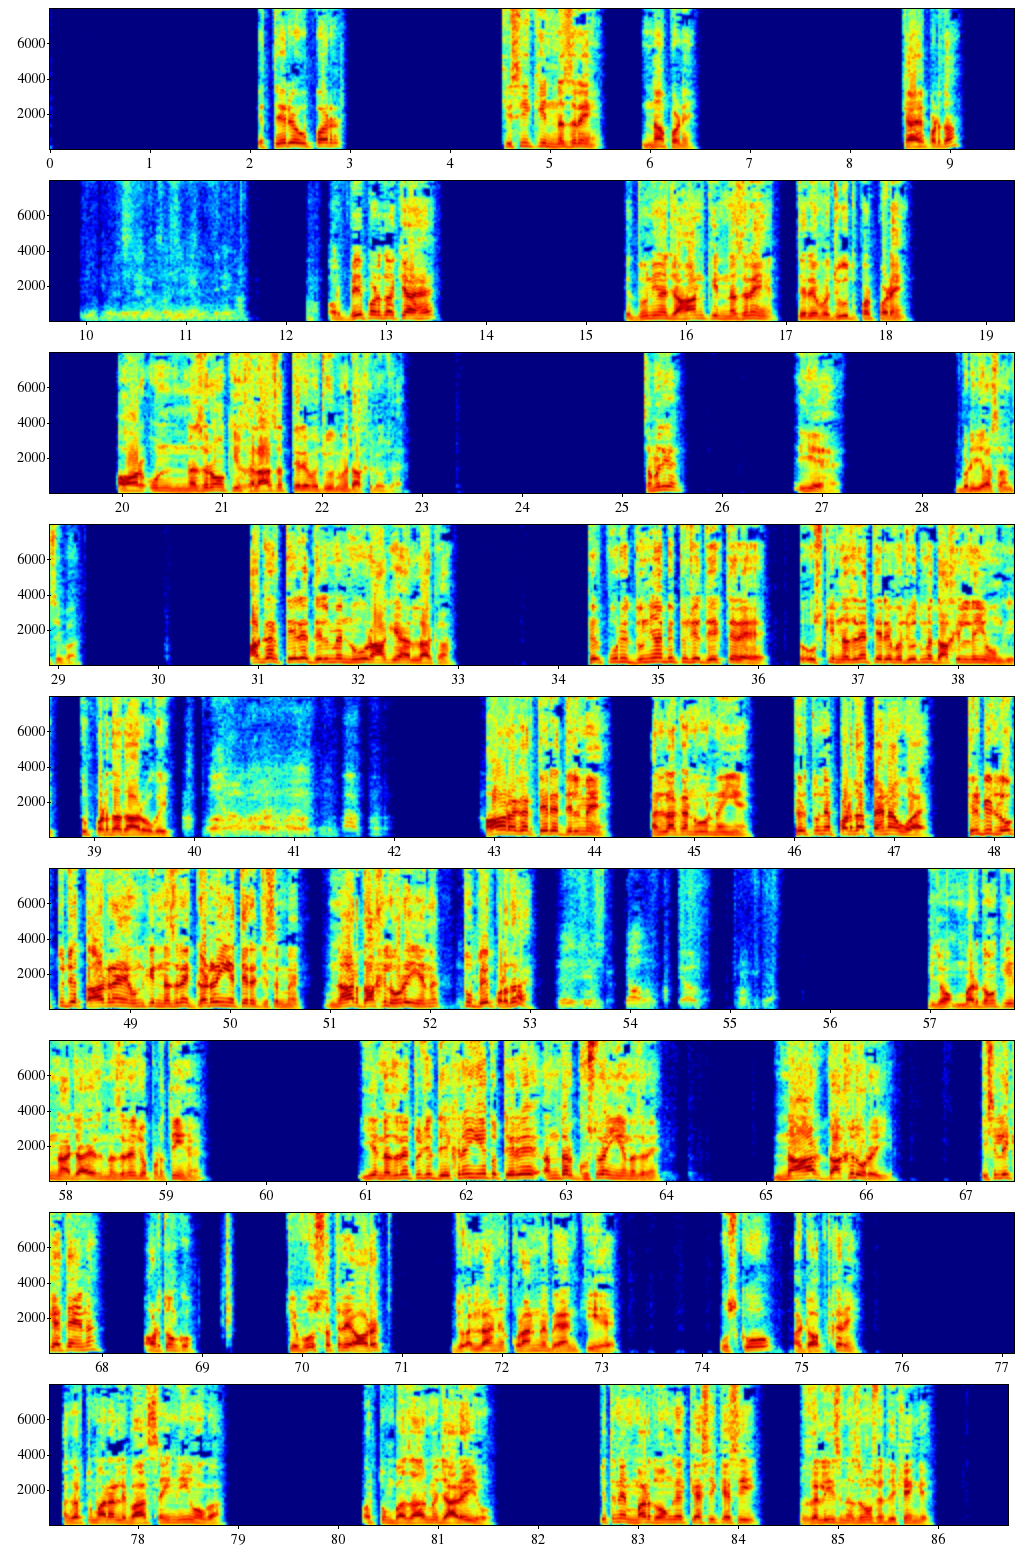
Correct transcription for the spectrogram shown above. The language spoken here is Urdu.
کہ تیرے اوپر کسی کی نظریں نہ پڑیں۔ کیا ہے پردہ؟ اور بے پردہ کیا ہے کہ دنیا جہان کی نظریں تیرے وجود پر پڑیں اور ان نظروں کی غلازت تیرے وجود میں داخل ہو جائے۔ سمجھ گئے؟ یہ ہے۔ بڑی آسان سی بات۔ اگر تیرے دل میں نور آ گیا اللہ کا، پھر پوری دنیا بھی تجھے دیکھتے رہے تو اس کی نظریں تیرے وجود میں داخل نہیں ہوں گی۔ تو پردہ دار ہو گئی۔ اور اگر تیرے دل میں اللہ کا نور نہیں ہے، پھر تو نے پردہ پہنا ہوا ہے۔ پھر بھی لوگ تجھے تاڑ رہے ہیں، ان کی نظریں گڑ رہی ہیں تیرے جسم میں۔ نار داخل ہو رہی ہے نا، تو بے پردہ ہے۔ جو مردوں کی ناجائز نظریں جو پڑتی ہیں، یہ نظریں تجھے دیکھ رہی ہیں تو تیرے اندر گھس رہی ہیں نظریں۔ نار داخل ہو رہی ہے۔ اس لیے کہتے ہیں نا عورتوں کو کہ وہ سطر عورت جو اللہ نے قرآن میں بیان کی ہے، اس کو اڈاپٹ کریں۔ اگر تمہارا لباس صحیح نہیں ہوگا اور تم بازار میں جا رہی ہو، کتنے مرد ہوں گے کیسی کیسی غلیز نظروں سے دیکھیں گے۔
